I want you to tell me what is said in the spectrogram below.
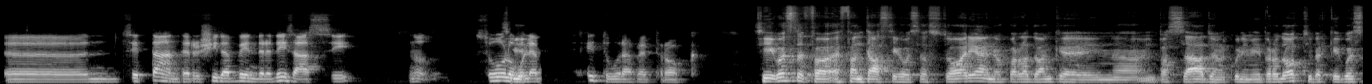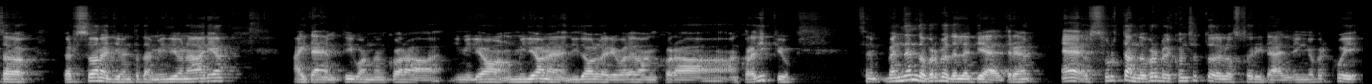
eh, 70 è riuscito a vendere dei sassi no, solo sì. con le abilità di scrittura, Pet Rock. Sì, questa è, fa- è, fantastica questa storia, ne ho parlato anche in, in passato in alcuni miei prodotti perché questa persona è diventata milionaria ai tempi, quando ancora milioni, un milione di dollari valeva ancora, ancora di più, se, vendendo proprio delle pietre e sfruttando proprio il concetto dello storytelling, per cui eh,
